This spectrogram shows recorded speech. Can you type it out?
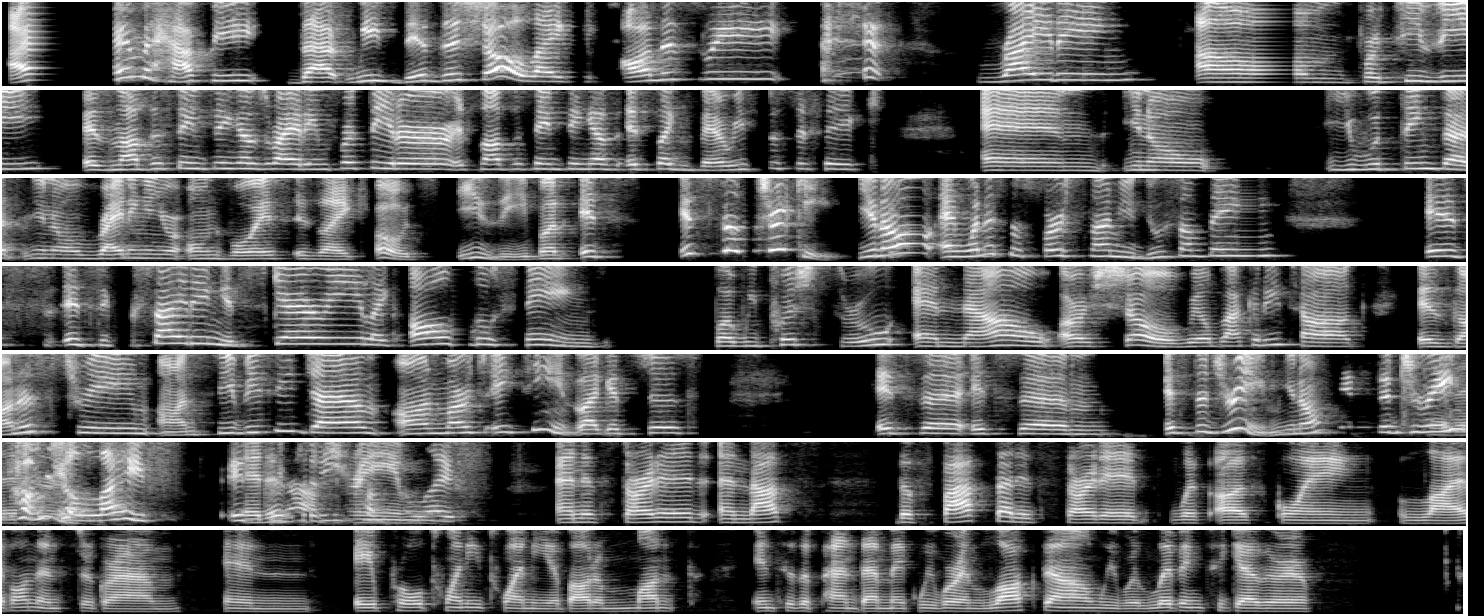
I am happy that we did this show. Like honestly, writing um for TV is not the same thing as writing for theater. It's not the same thing as it's like very specific. And you know, you would think that you know writing in your own voice is like oh it's easy but it's it's still tricky, you know? And when it's the first time you do something, it's it's exciting, it's scary, like all those things. But we push through and now our show, Real Blackity Talk, is gonna stream on CBC Gem on March 18th. Like it's just it's a it's um it's the dream, you know? It's the dream come to life. It's it is the dream. Come to life. And it started, and that's the fact that it started with us going live on Instagram in April 2020, about a month into the pandemic, we were in lockdown, we were living together,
